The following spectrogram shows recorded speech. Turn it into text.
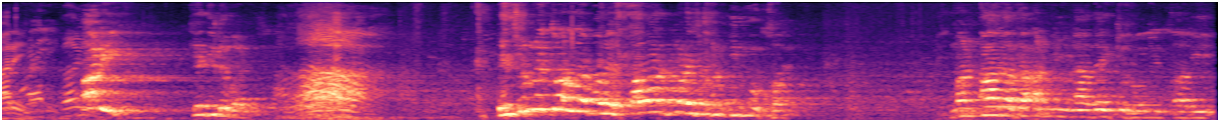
বাড়ি। বাড়ি। কে দিল বাড়ি? এই জন্য তো আল্লাহ বলে, পাওয়ার পরে যখন বিমুখ হয়, মান আরাদা কারিব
